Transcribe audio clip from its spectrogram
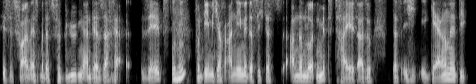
ist es vor allem erstmal das Vergnügen an der Sache selbst, mhm. von dem ich auch annehme, dass sich das anderen Leuten mitteilt. Also, dass ich gerne die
